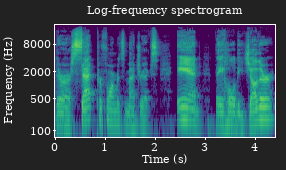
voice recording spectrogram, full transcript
There are set performance metrics, and they hold each other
